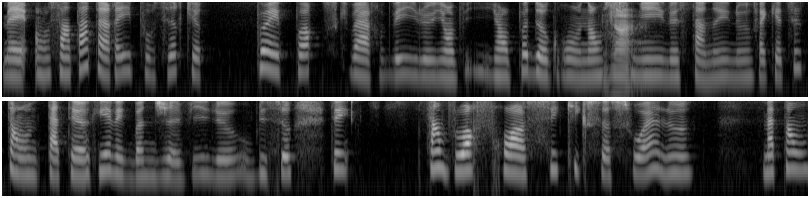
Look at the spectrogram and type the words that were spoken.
Mais on s'entend pareil pour dire que peu importe ce qui va arriver, là, ils n'ont pas de gros noms Ouais. signés là, cette année. Là. Fait que, tu sais, ta théorie avec Bon Jovi, là, oublie ça. Tu sais, sans vouloir froisser qui que ce soit, là, mettons,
